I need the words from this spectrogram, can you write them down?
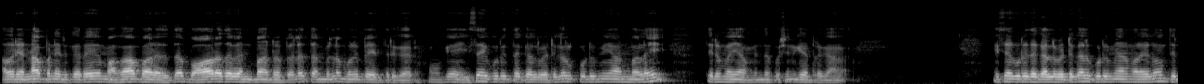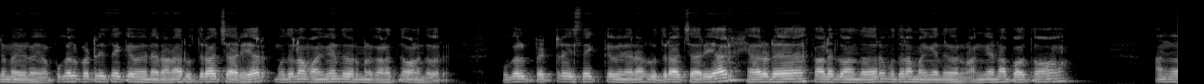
அவர் என்ன பண்ணியிருக்காரு மகாபாரதத்தை பாரத வெண்பான்ற பேரில் தமிழில் மொழிபெயர்த்திருக்காரு. ஓகே. இசை குறித்த கல்வெட்டுகள் குடுமியான்மலை திருமயம். இந்த கொஷின் கேட்டிருக்காங்க. இசை குறித்த கல்வெட்டுகள் குடுமையான் மலையிலும் திருமயிலையும். புகழ்பெற்ற இசைக்கவிஞரான ருத்ராச்சாரியார் முதலாம் மகேந்திரவர்மன் காலத்தில் வாழ்ந்தவர். புகழ்பெற்ற இசைக்கவிஞரான ருத்ராச்சாரியார் யாரோட காலத்தில் வாழ்ந்தவர்? முதலாம் மகேந்திரவர்மன். அங்கே என்ன பார்த்தோம்? அங்கே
